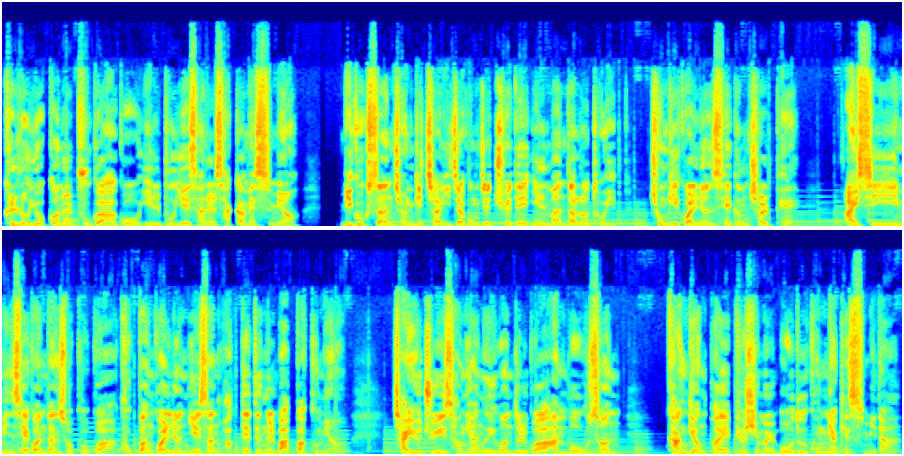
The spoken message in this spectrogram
근로 요건을 부과하고 일부 예산을 삭감했으며 미국산 전기차 이자 공제 최대 1만 달러 도입, 총기 관련 세금 철폐, ICE 이민세관 단속국과 국방 관련 예산 확대 등을 맞바꾸며 자유주의 성향 의원들과 안보 우선 강경파의 표심을 모두 공략했습니다.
